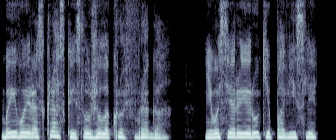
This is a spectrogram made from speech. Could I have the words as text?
боевой раскраской служила кровь врага. Его серые руки повисли,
